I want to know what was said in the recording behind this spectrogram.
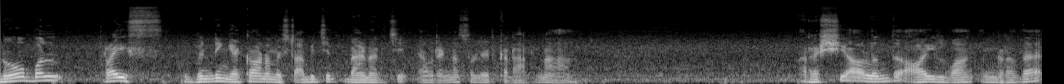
Nobel prize winning economist Abhijit Banerjee அவர் என்ன சொல்லியிருக்கிறாருன்னா ரஷ்யாவிலேருந்து ஆயில் வாங்குறத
